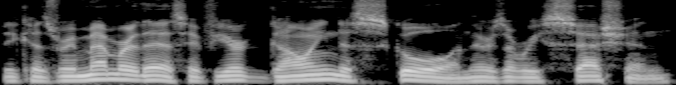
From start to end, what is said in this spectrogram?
because remember this if you're going to school and there's a recession,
